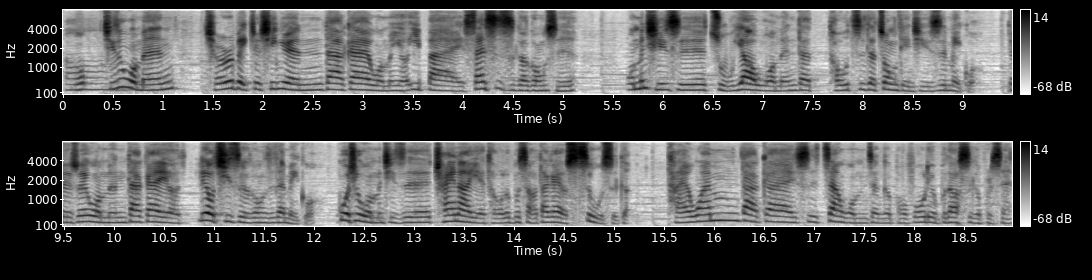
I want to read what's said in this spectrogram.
我其实我们。Cherubic 就新源，大概我们有一百三四十个公司。我们其实主要我们的投资的重点其实是美国，对，所以我们大概有六七十个公司在美国。过去我们其实 China 也投了不少，大概有四五十个。台湾大概是占我们整个 portfolio 不到十个 percent。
